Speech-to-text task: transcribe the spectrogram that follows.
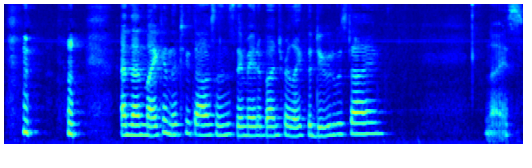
and then like in the 2000s they made a bunch where like the dude was dying. Nice.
